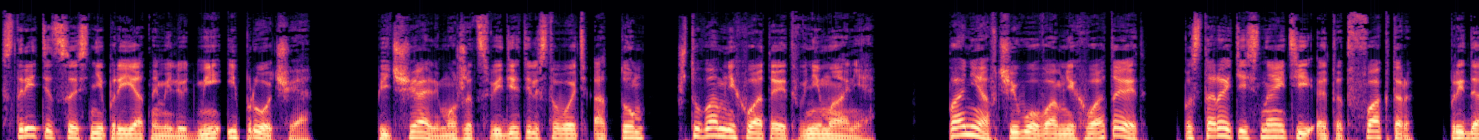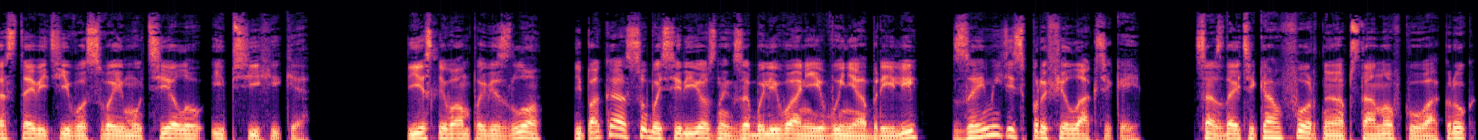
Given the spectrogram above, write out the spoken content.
встретиться с неприятными людьми и прочее. Печаль может свидетельствовать о том, что вам не хватает внимания. Поняв, чего вам не хватает, постарайтесь найти этот фактор, предоставить его своему телу и психике. Если вам повезло, и пока особо серьезных заболеваний вы не обрели, займитесь профилактикой. Создайте комфортную обстановку вокруг,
